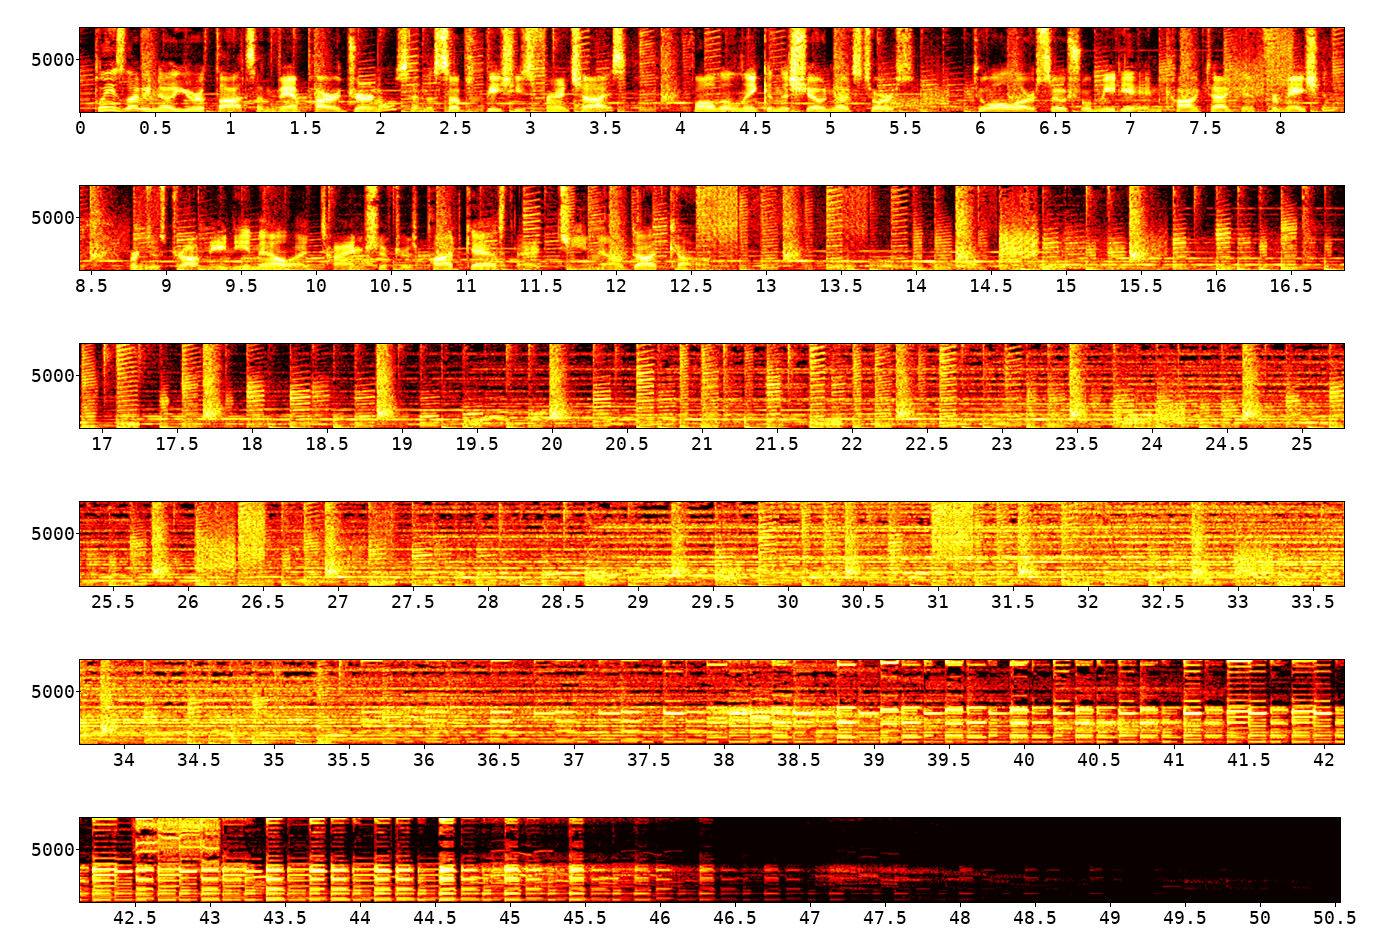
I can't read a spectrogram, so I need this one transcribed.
Please let me know your thoughts on Vampire Journals and the Subspecies franchise. Follow the link in the show notes to, our, to all our social media and contact information, or just drop me an email at timeshifterspodcast at gmail.com.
